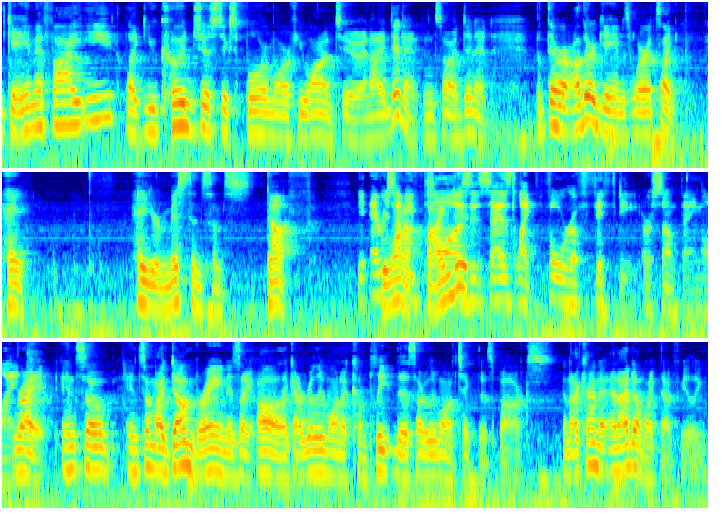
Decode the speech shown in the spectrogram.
gamify. Like you could just explore more if you wanted to, and I didn't, and so I didn't. But there are other games where it's like, hey, hey, you're missing some stuff. Yeah, every You time you find pause, it? it? says like four of fifty or something. Like Right. And so and so my dumb brain is like, oh, like I really want to complete this. I really want to tick this box. And I kind of and I don't like that feeling.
